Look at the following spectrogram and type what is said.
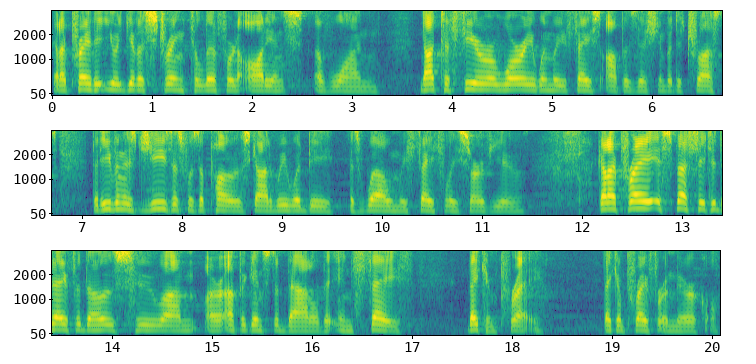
God, I pray that you would give us strength to live for an audience of one, not to fear or worry when we face opposition, but to trust that even as Jesus was opposed, God, we would be as well when we faithfully serve you. God, I pray especially today for those who um, are up against a battle that in faith they can pray. They can pray for a miracle.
